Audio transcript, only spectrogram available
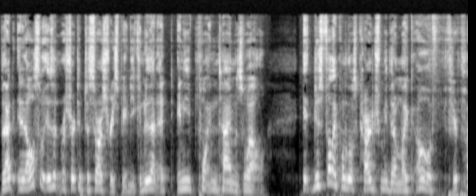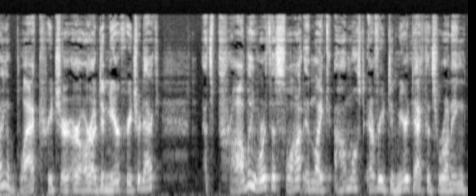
But that it also isn't restricted to sorcery speed. You can do that at any point in time as well. It just felt like one of those cards for me that I'm like, oh, if, if you're playing a black creature or, or a Dimir creature deck, that's probably worth a slot in like almost every Dimir deck that's running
